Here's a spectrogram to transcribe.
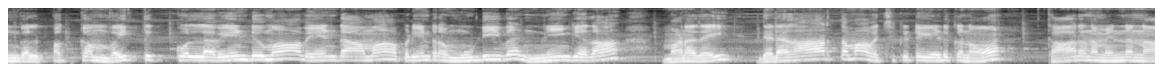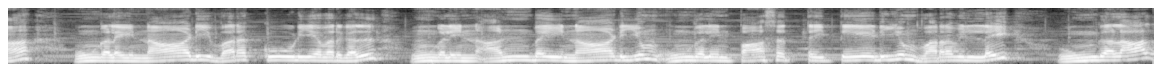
உங்கள் பக்கம் வைத்து கொள்ள வேண்டுமா வேண்டாமா அப்படின்ற முடிவை நீங்கள் தான் மனதை திடகார்த்தமாக வச்சுக்கிட்டு எடுக்கணும். காரணம் என்னன்னா உங்களை நாடி வரக்கூடியவர்கள் உங்களின் அன்பை நாடியும் உங்களின் பாசத்தை தேடியும் வரவில்லை. உங்களால்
